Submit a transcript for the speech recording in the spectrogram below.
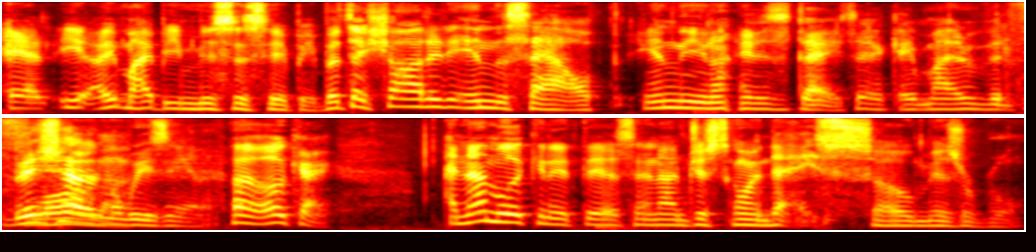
And you know, it might be Mississippi, but they shot it in the South, in the United States. Okay, it might have been. They shot it in Louisiana. Oh, okay. And I'm looking at this and I'm just going, that is so miserable.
